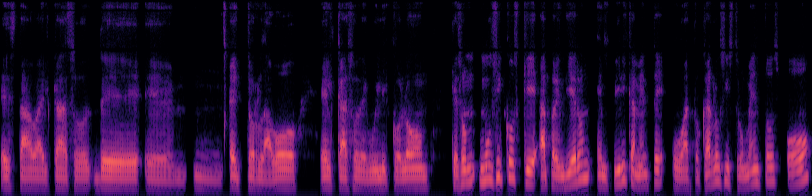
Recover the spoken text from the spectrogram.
estaba el caso de eh, Héctor Lavoe, el caso de Willy Colón, que son músicos que aprendieron empíricamente o a tocar los instrumentos o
